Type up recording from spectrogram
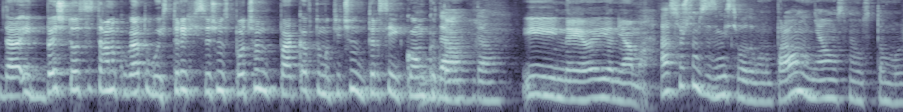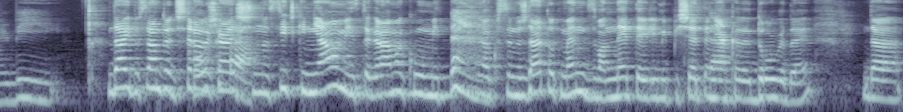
да, и беше доста странно, когато го изтрих и всъщност почвам пак автоматично да търся иконката. Да, да. И нея я няма. Аз също съм се замислила да го направя, но нямам смелостта, може би. Да, и до самото е, че трябва да кажеш на всички, нямам инстаграм, ако, ми, ако се нуждаете от мен, звъннете или ми пишете Да. някъде другаде. Да,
